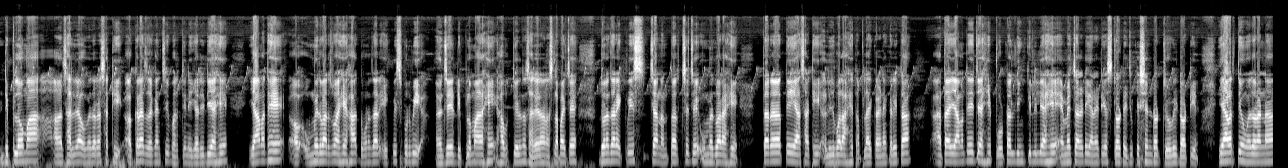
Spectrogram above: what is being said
डिप्लोमा झालेल्या उमेदवारासाठी अकरा जागांची भरती निघालेली आहे. यामध्ये उमेदवार जो आहे हा दोन हजार एकवीसपूर्वी जे डिप्लोमा आहे हा उत्तीर्ण झालेला नसला पाहिजे. दोन हजार एकवीसच्या नंतरचे जे उमेदवार आहे तर ते यासाठी एलिजिबल आहेत अप्लाय करण्याकरिता. आता यामध्ये जे आहे पोर्टल लिंक दिलेली आहे M H R D N I T S dot education dot G O V dot in यावरती उमेदवारांना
